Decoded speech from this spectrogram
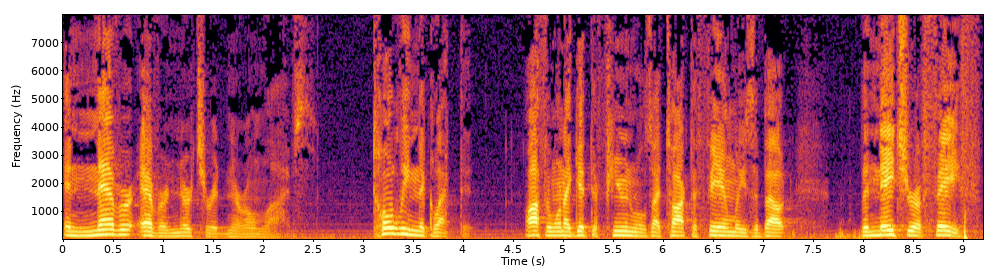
and never ever nurture it in their own lives. Totally neglect it. Often when I get to funerals, I talk to families about the nature of faith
